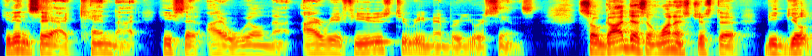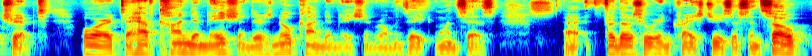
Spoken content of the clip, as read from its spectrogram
He didn't say, I cannot. He said, I will not. I refuse to remember your sins. So God doesn't want us just to be guilt tripped or to have condemnation. There's no condemnation, Romans 8 1 says, uh, for those who are in Christ Jesus. And so,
